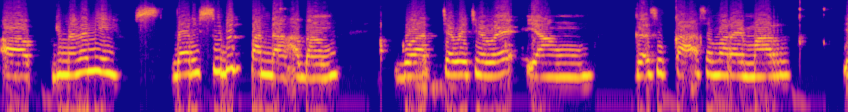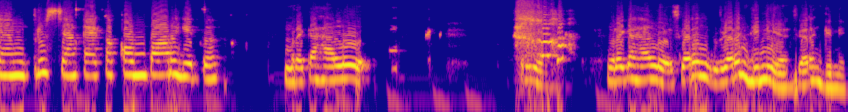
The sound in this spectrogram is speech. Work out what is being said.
Eh, gimana nih dari sudut pandang abang buat cewek-cewek yang gak suka sama Remar yang terus yang kayak ke kompor gitu. Mereka halu. Iya, mereka halu. Sekarang sekarang gini ya sekarang gini.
